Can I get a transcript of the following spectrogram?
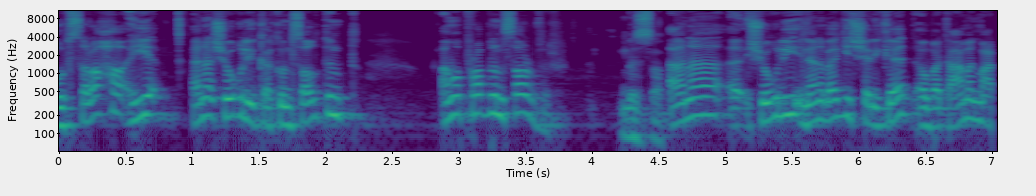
وبصراحة هي أنا شغلي ك consultant أنا problem solver بالظبط. أنا شغلي اللي أنا باجي الشركات أو بتعامل مع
